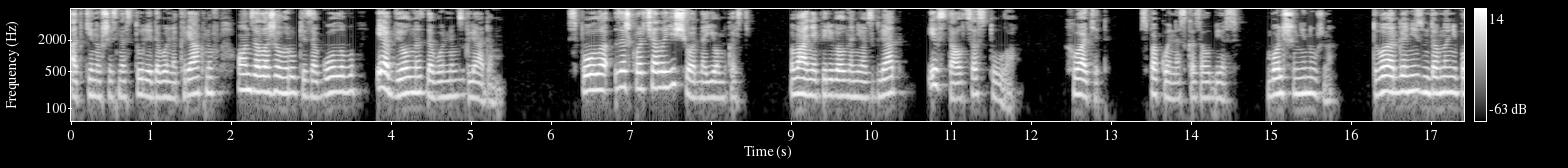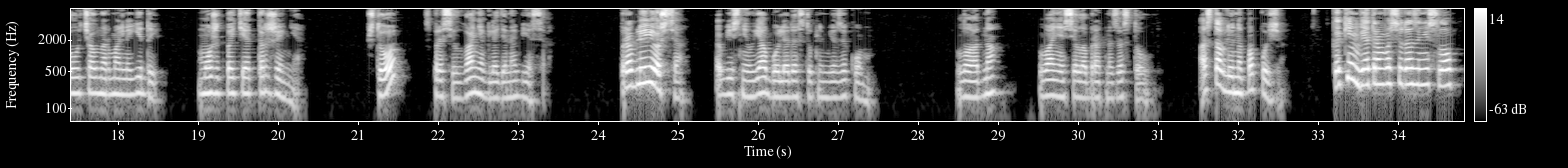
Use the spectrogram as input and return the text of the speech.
Откинувшись на стуле и довольно крякнув, он заложил руки за голову и обвел нас довольным взглядом. С пола зашкварчала еще одна емкость. Ваня перевел на нее взгляд и встал со стула. «Хватит. — спокойно сказал бес. «Больше не нужно. Твой организм давно не получал нормальной еды. Может пойти отторжение». «Что?» — спросил Ваня, глядя на беса. «Проблюешься», — объяснил я более доступным языком. «Ладно». Ваня сел обратно за стол. «Оставлю на попозже. Каким ветром вас сюда занесло?»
